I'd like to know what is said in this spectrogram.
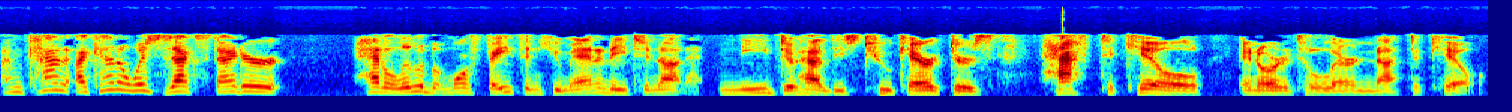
I'm kind of I kind of wish Zack Snyder had a little bit more faith in humanity to not need to have these two characters have to kill in order to learn not to kill.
